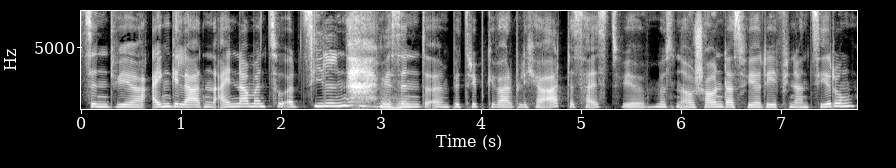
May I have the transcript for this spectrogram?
sind wir eingeladen, Einnahmen zu erzielen. Wir mhm. sind ein Betrieb gewerblicher Art. Das heißt, wir müssen auch schauen, dass wir Refinanzierung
